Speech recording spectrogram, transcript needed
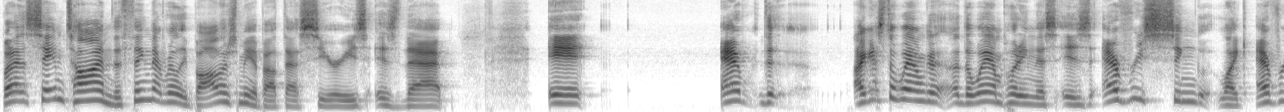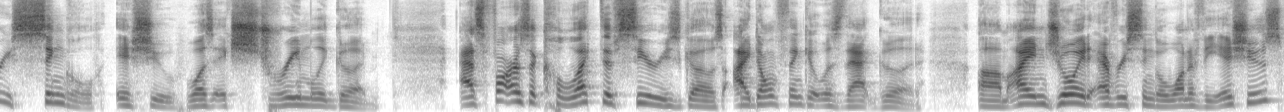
but at the same time, the thing that really bothers me about that series is that it. Every, the, I guess the way I'm gonna, the way I'm putting this is every single like every single issue was extremely good. As far as a collective series goes, I don't think it was that good. Um, I enjoyed every single one of the issues,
